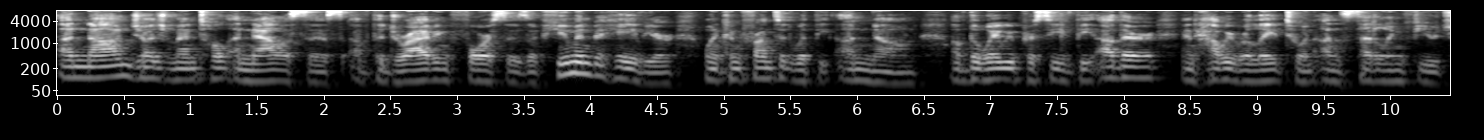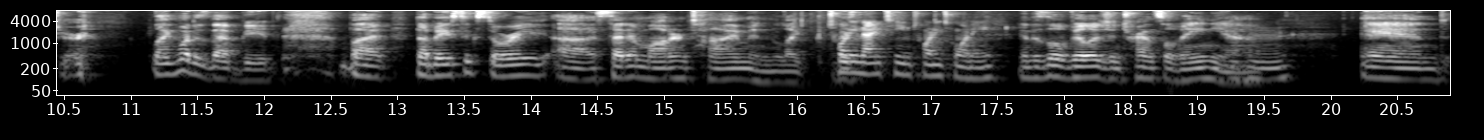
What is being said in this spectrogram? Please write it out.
A non judgmental analysis of the driving forces of human behavior when confronted with the unknown, of the way we perceive the other, and how we relate to an unsettling future. like, what does that mean? But the basic story, uh, set in modern time in like 2019, 2020. In this little village in Transylvania. Mm-hmm. And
